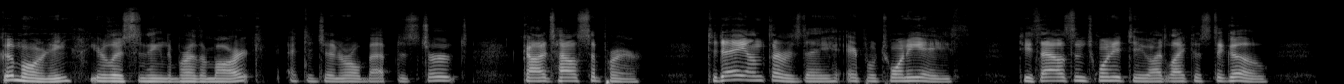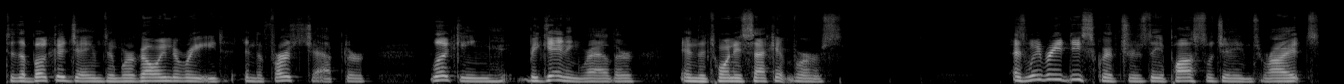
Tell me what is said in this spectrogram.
Good morning. You're listening to Brother Mark at the General Baptist Church, God's House of Prayer. Today, on Thursday, April 28th, 2022, I'd like us to go to the book of James and we're going to read in the first chapter, looking, beginning rather, in the 22nd verse. As we read these scriptures, the Apostle James writes,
